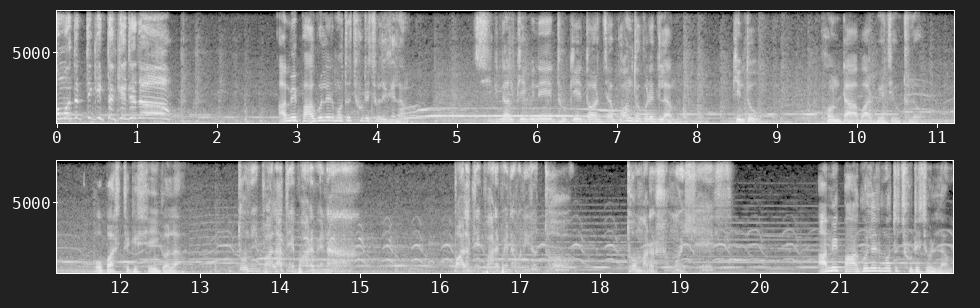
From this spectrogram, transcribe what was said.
আমাদের টিকিটটা কেটে দাও! আমি পাগলের মতো ছুটে চলে গেলাম। সিগন্যাল কেবিনে ঢুকে দরজা বন্ধ করে দিলাম। কিন্তু ফোনটা আবার বেজে উঠল। ওপাশ থেকে সেই গলা, তুমি পালাতে পারবে না। পালাতে পারবে না অনিরুদ্ধ। তোমারও সময় শেষ। আমি পাগলের মতো ছুটে চললাম।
